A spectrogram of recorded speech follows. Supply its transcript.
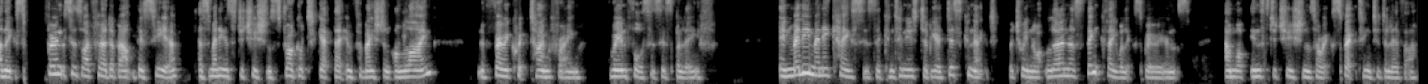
And the experiences I've heard about this year, as many institutions struggle to get their information online in a very quick time frame, reinforces this belief. In many, many cases, there continues to be a disconnect between what learners think they will experience and what institutions are expecting to deliver.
